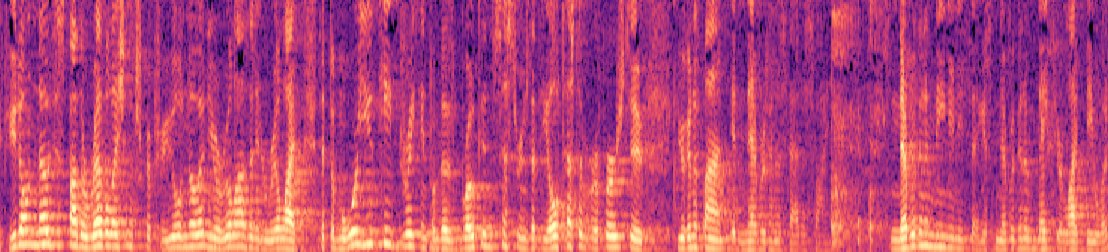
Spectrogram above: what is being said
if you don't know this by the revelation of Scripture, you'll know it and you'll realize it in real life. That the more you keep drinking from those broken cisterns that the Old Testament refers to, you're going to find it never going to satisfy you. It's never going to mean anything. It's never going to make your life be what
